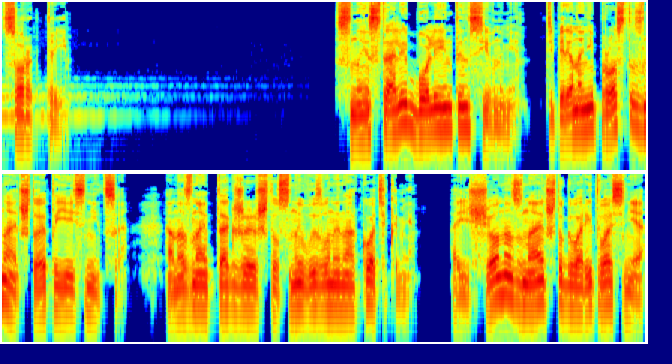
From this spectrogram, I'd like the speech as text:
Сорок три. Сны стали более интенсивными. Теперь она не просто знает, что это ей снится. Она знает также, что сны вызваны наркотиками. А еще она знает, что говорит во сне,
